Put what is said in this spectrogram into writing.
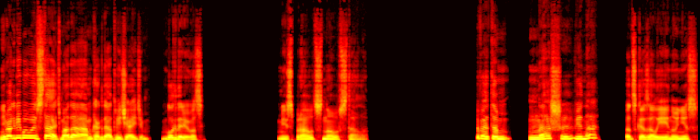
«Не могли бы вы встать, мадам, когда отвечаете? Благодарю вас». Мисс Праут снова встала. «В этом наша вина», — подсказал ей Нунис.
